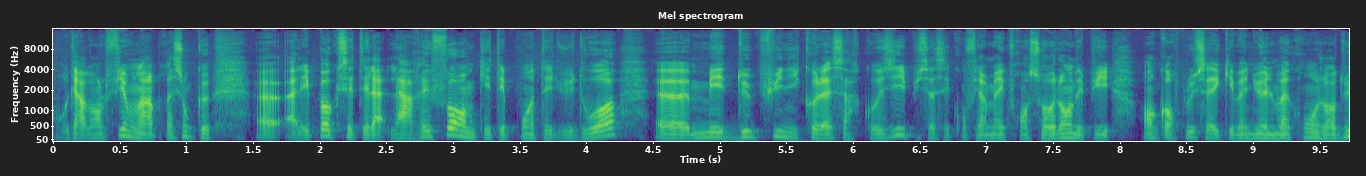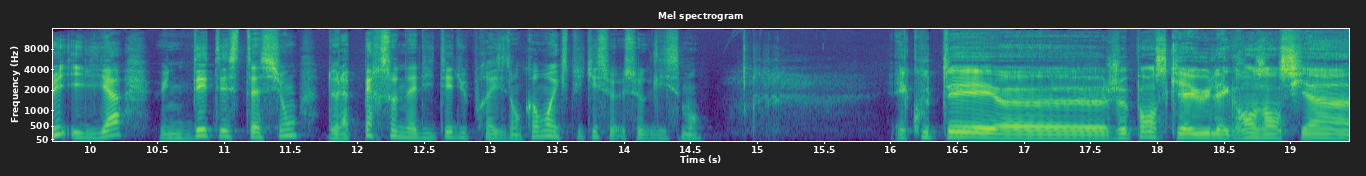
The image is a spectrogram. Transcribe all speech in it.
en regardant le film, on a l'impression que euh, à l'époque c'était la, réforme qui était pointée du doigt, euh, mais depuis Nicolas Sarkozy, puis ça s'est confirmé avec François Hollande et puis encore plus avec Emmanuel Macron aujourd'hui, il y a une détestation de la personnalité du président. Comment expliquer ce, glissement? Écoutez, euh, je pense qu'il y a eu les grands anciens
